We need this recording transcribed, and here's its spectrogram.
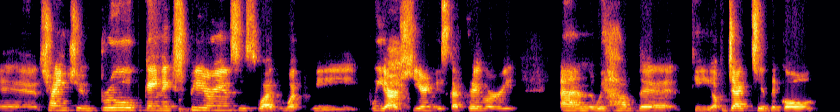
Uh, trying to improve, gain experience is what what we we are here in this category, and we have the the objective, the goal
